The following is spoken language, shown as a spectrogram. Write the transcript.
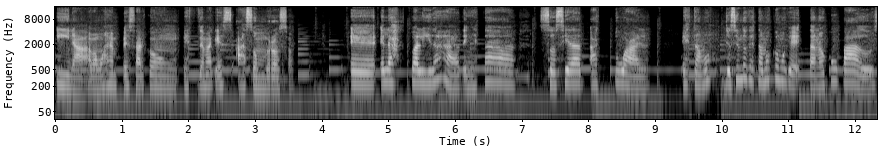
y nada, vamos a empezar con este tema que es asombroso. Eh, en la actualidad, en esta sociedad actual, estamos, yo siento que estamos como que tan ocupados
